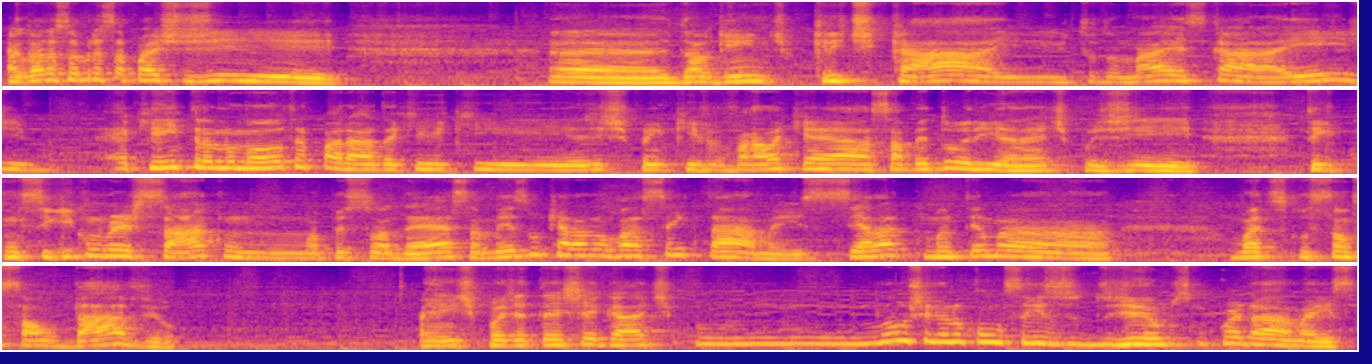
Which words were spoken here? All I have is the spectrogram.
Agora sobre essa parte de. É, de alguém tipo, criticar e tudo mais, cara, aí é que entra numa outra parada que, que a gente que fala que é a sabedoria, né? Tipo, de tem conseguir conversar com uma pessoa dessa, mesmo que ela não vá aceitar, mas se ela manter uma, uma discussão saudável, a gente pode até chegar, tipo, não chegar no consenso de ambos concordar, mas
